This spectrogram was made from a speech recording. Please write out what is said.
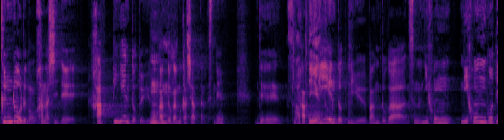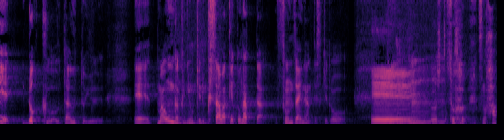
クンロールの話で、ハッピーエンドというバンドが昔あったんですね。でそのハッピーエンドっていうバンドがその日本日本語でロックを歌うという、えーまあ、音楽における草分けとなった存在なんですけど、へえそうそのハッ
